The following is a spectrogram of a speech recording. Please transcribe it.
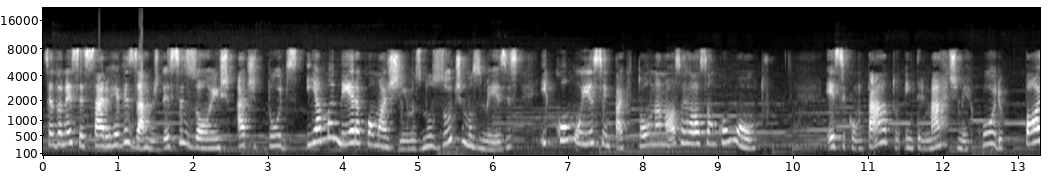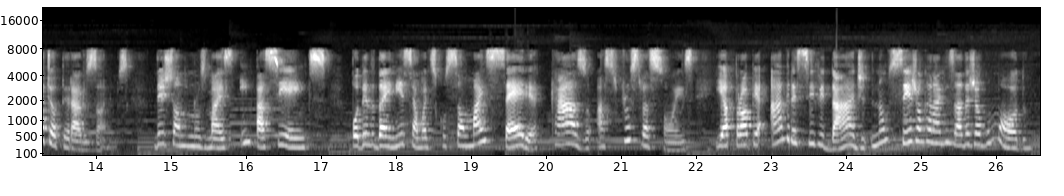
sendo necessário revisarmos decisões, atitudes e a maneira como agimos nos últimos meses e como isso impactou na nossa relação com o outro. Esse contato entre Marte e Mercúrio pode alterar os ânimos, deixando-nos mais impacientes, podendo dar início a uma discussão mais séria caso as frustrações e a própria agressividade não sejam canalizadas de algum modo.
